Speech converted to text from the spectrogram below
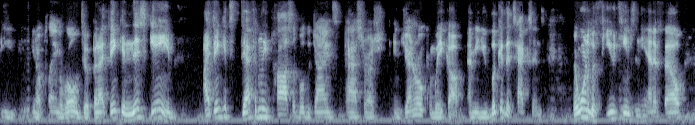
be, you know, playing a role into it. But I think in this game, I think it's definitely possible the Giants pass rush in general can wake up. I mean, you look at the Texans; they're one of the few teams in the NFL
